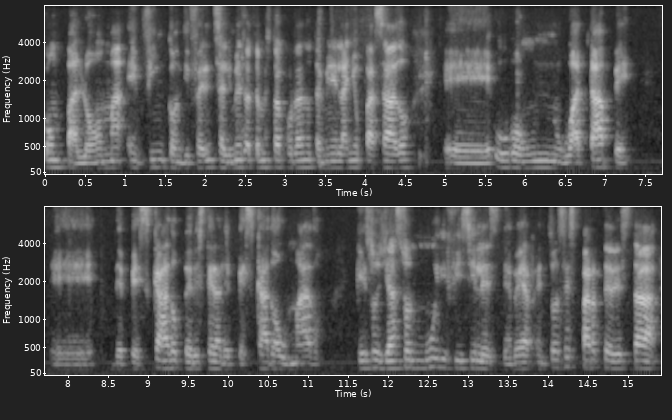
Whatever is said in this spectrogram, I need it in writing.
con paloma, en fin, con diferentes alimentos. Ahorita me estoy acordando también el año pasado eh, hubo un guatape eh, de pescado, pero este era de pescado ahumado, que esos ya son muy difíciles de ver. Entonces parte de esta,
